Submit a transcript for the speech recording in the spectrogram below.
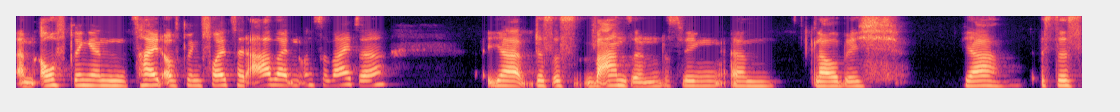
ähm, aufbringen, Zeit aufbringen, Vollzeit arbeiten und so weiter, ja, das ist Wahnsinn. Deswegen ähm, glaube ich, ja, ist das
